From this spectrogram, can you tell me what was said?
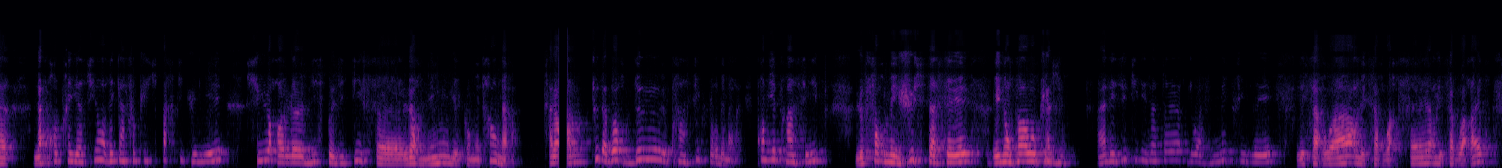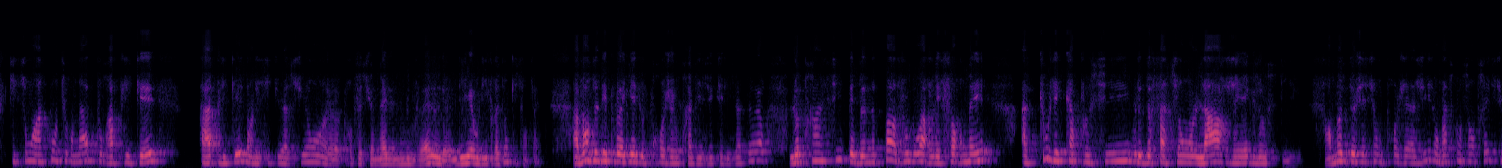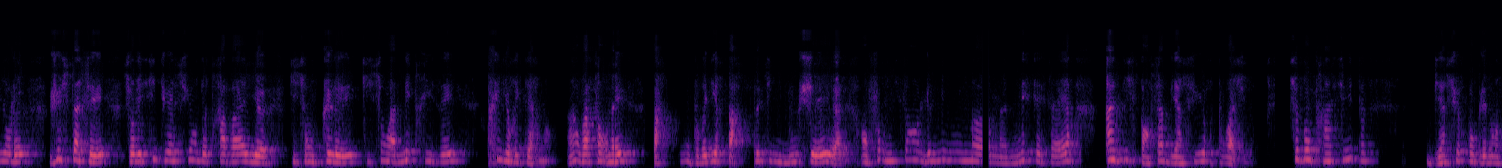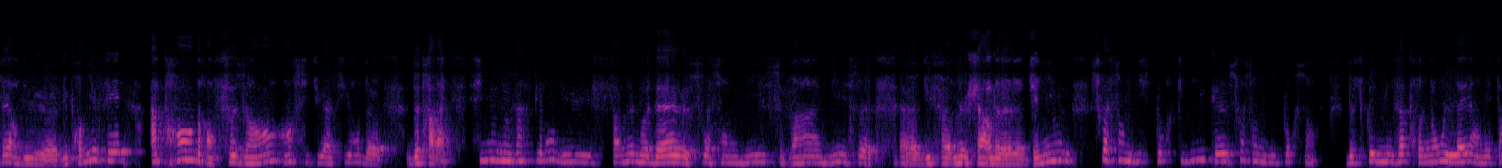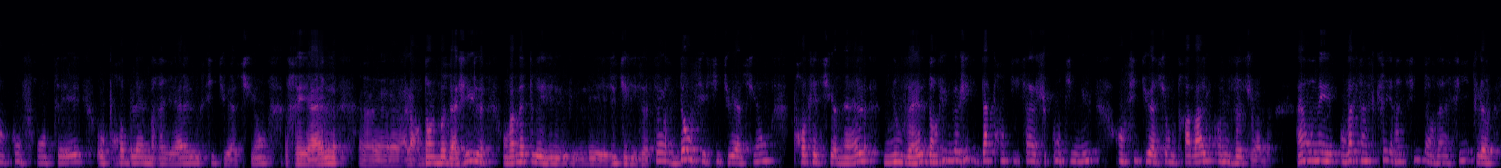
l'appropriation avec un focus particulier sur le dispositif learning qu'on mettra en avant. Alors, tout d'abord, deux principes pour démarrer. Premier principe, le former juste assez et non pas au cas où. Hein, les utilisateurs doivent maîtriser les savoirs, les savoir-faire, les savoir-être qui sont incontournables pour appliquer, appliquer dans les situations euh, professionnelles nouvelles liées aux livraisons qui sont faites. Avant de déployer le projet auprès des utilisateurs, le principe est de ne pas vouloir les former à tous les cas possibles de façon large et exhaustive. En mode de gestion de projet agile, on va se concentrer sur le juste assez, sur les situations de travail euh, qui sont clés, qui sont à maîtriser prioritairement. Hein. on va former, par, on pourrait dire par petites bouchées, euh, en fournissant le minimum nécessaire, indispensable bien sûr pour agir. Second principe, bien sûr complémentaire euh, du, premier, c'est apprendre en faisant, en situation de, travail. Si nous nous inspirons du fameux modèle 70, 20, 10 du fameux Charles Jennings, 70 pour qui dit que 70% de ce que nous apprenons l'est en étant confrontés aux problèmes réels, aux situations réelles. Euh, alors dans le mode agile, on va mettre les, utilisateurs dans ces situations professionnelles nouvelles, dans une logique d'apprentissage continu en situation de travail on the job. Hein, on va s'inscrire ainsi dans un cycle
